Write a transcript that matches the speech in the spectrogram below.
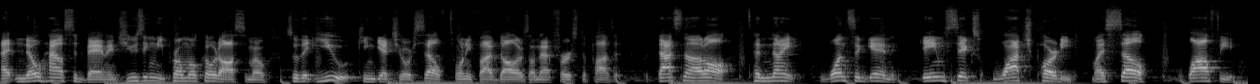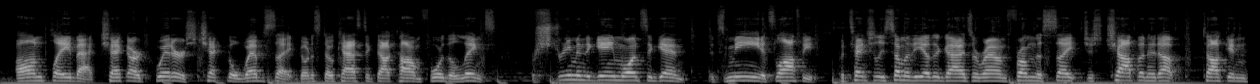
at No House Advantage using the promo code AWESEMO so that you can get yourself $25 on that first deposit. But that's not all. Tonight, once again, Game 6 watch party. Myself, Laffy, on playback. Check our Twitters, check the website. Go to awesemo.com for the links. We're streaming the game once again. It's me, it's Laffy, potentially some of the other guys around from the site, just chopping it up, talking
